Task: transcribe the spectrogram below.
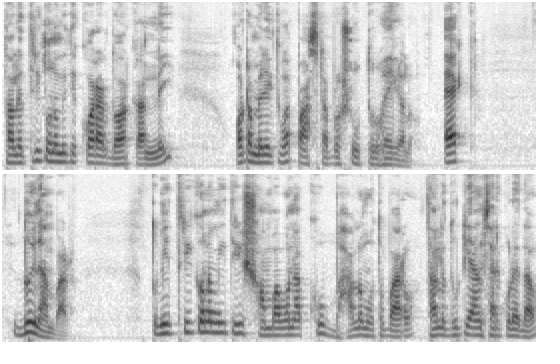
তাহলে ত্রিকোণমিতি করার দরকার নেই অটোমেটিক তোমার পাঁচটা প্রশ্ন উত্তর হয়ে গেল। এক, দুই নাম্বার। তুমি ত্রিকোণমিতির সম্ভাবনা খুব ভালো মতো পারো, তাহলে দুটি আনসার করে দাও।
